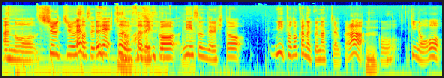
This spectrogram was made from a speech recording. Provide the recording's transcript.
あの集中させてそうです端っこに住んでる人に届かなくなっちゃうから、こう機能を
